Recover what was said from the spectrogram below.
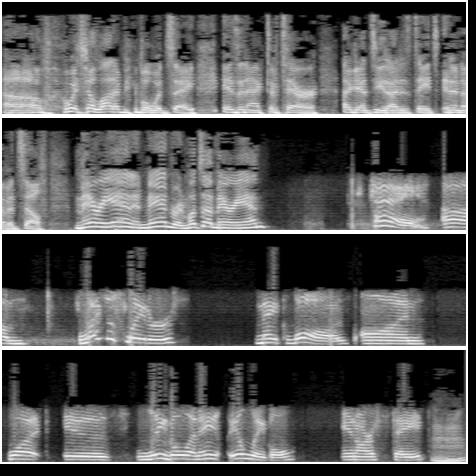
uh, which a lot of people would say is an act of terror against the United States in and of itself. Marianne and Mandarin, what's up, Marianne? Hey, um, legislators make laws on what is legal and illegal in our state. Mm-hmm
